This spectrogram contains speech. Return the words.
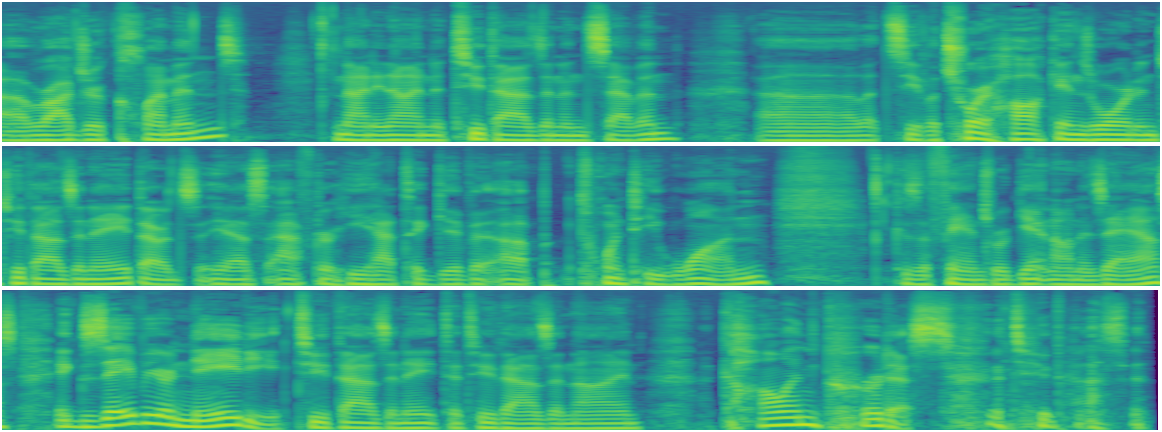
Uh, Roger Clemens, 99 to 2007. Uh, let's see, LaTroy Hawkins Award in 2008. That was, yes, after he had to give it up 21 because the fans were getting on his ass. Xavier Nady, 2008 to 2009. Colin Curtis, 2000.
